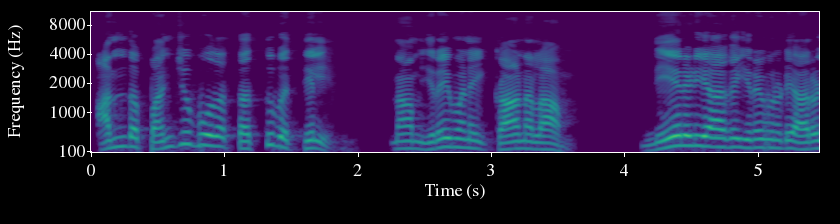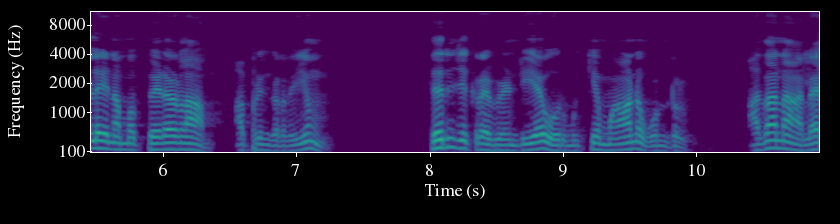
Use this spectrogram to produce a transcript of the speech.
அந்த பஞ்சபூத தத்துவத்தில் நாம் இறைவனை காணலாம். நேரடியாக இறைவனுடைய அருளை நம்ம பெறலாம் அப்படிங்கிறதையும் தெரிஞ்சுக்கிற வேண்டிய ஒரு முக்கியமான ஒன்று. அதனால்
